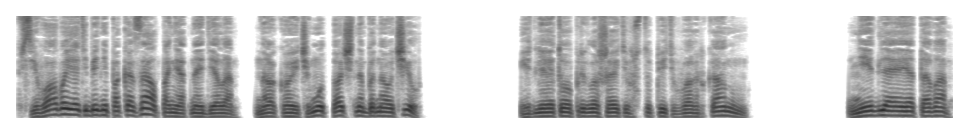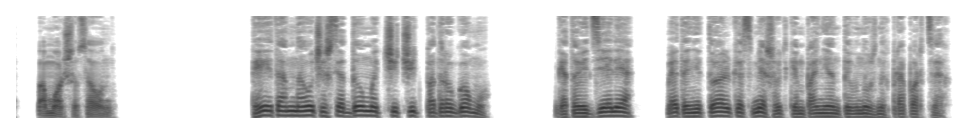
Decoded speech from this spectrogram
«Всего бы я тебе не показал, понятное дело, но кое-чему точно бы научил. И для этого приглашаете вступить в Арканум?» «Не для этого», — поморщился он. «Ты там научишься думать чуть-чуть по-другому. Готовить зелья — это не только смешивать компоненты в нужных пропорциях.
